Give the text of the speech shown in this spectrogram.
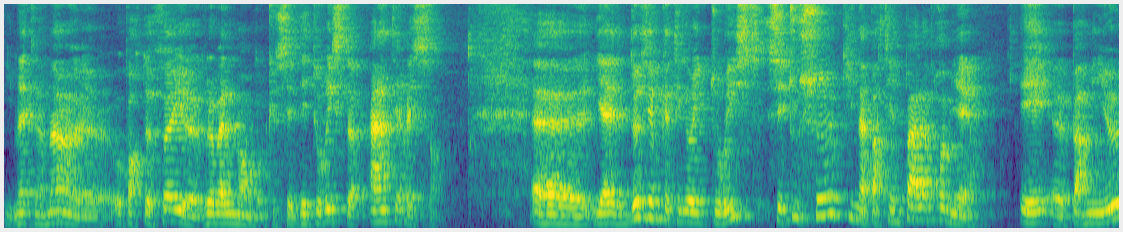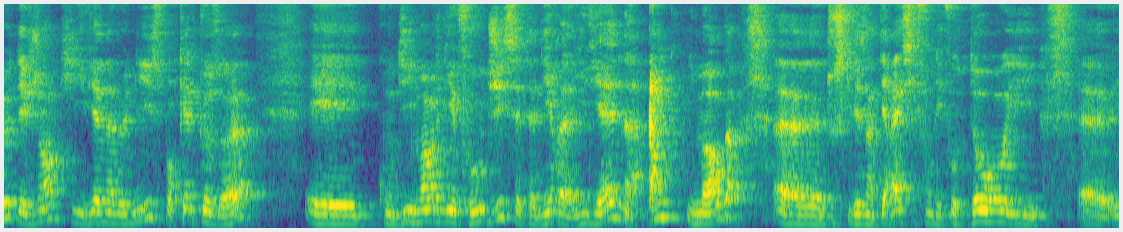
ils mettent la main au portefeuille globalement, donc c'est des touristes intéressants. Euh, il y a la deuxième catégorie de touristes, c'est tous ceux qui n'appartiennent pas à la première. Et euh, parmi eux, des gens qui viennent à Venise pour quelques heures et qu'on dit mordi Fuji, c'est-à-dire euh, ils viennent, ils mordent, euh, tout ce qui les intéresse, ils font des photos, euh,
